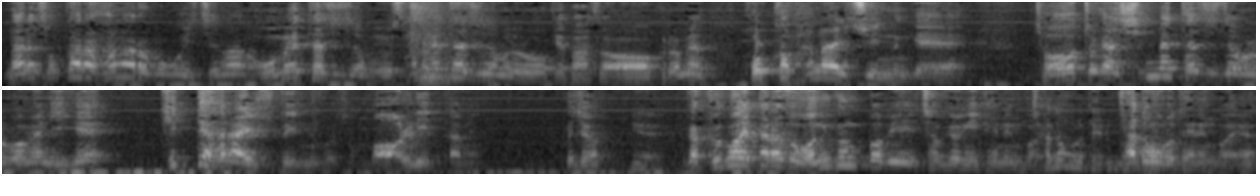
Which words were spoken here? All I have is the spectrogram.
나는 손가락 하나로 보고 있지만 5m 지점, 요 3m 지점을 이렇게 봐서 어, 그러면 홀컵 하나일 수 있는 게 저쪽에 한 10m 지점을 보면 이게 깃대 하나일 수도 있는 거죠. 멀리 있다면. 그죠? 예. 그러니까 그거에 따라서 원근법이 적용이 되는 거예요. 자동으로 되는 거예요. 자동으로 되는 거예요.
